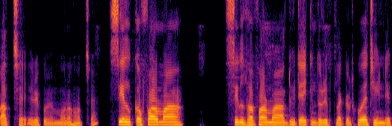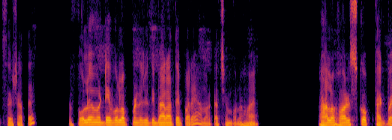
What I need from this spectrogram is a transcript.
পাচ্ছে, এরকমই মনে হচ্ছে। সিল্কো ফার্মা সিলভা ফার্মা দুইটাই কিন্তু রিফ্লেক্টেড হয়েছে ইন্ডেক্সের সাথে। ভলিউমের ডেভেলপমেন্ট যদি বাড়াতে পারে, আমার কাছে মনে হয় ভালো হওয়ার স্কোপ থাকবে।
